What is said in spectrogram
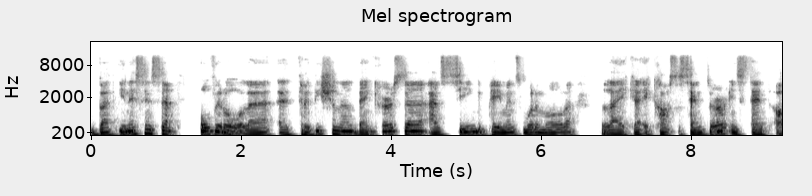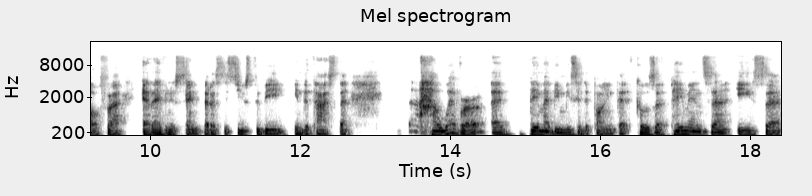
But in essence, uh, overall, uh, traditional bankers are seeing payments more and more like a cost center instead of a revenue center as it used to be in the past. However, uh, they might be missing the point because uh, payments uh, is uh,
